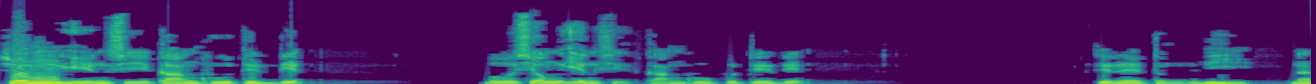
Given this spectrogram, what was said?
相应是功夫得力，无相应是功夫不得力。这个道理，咱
